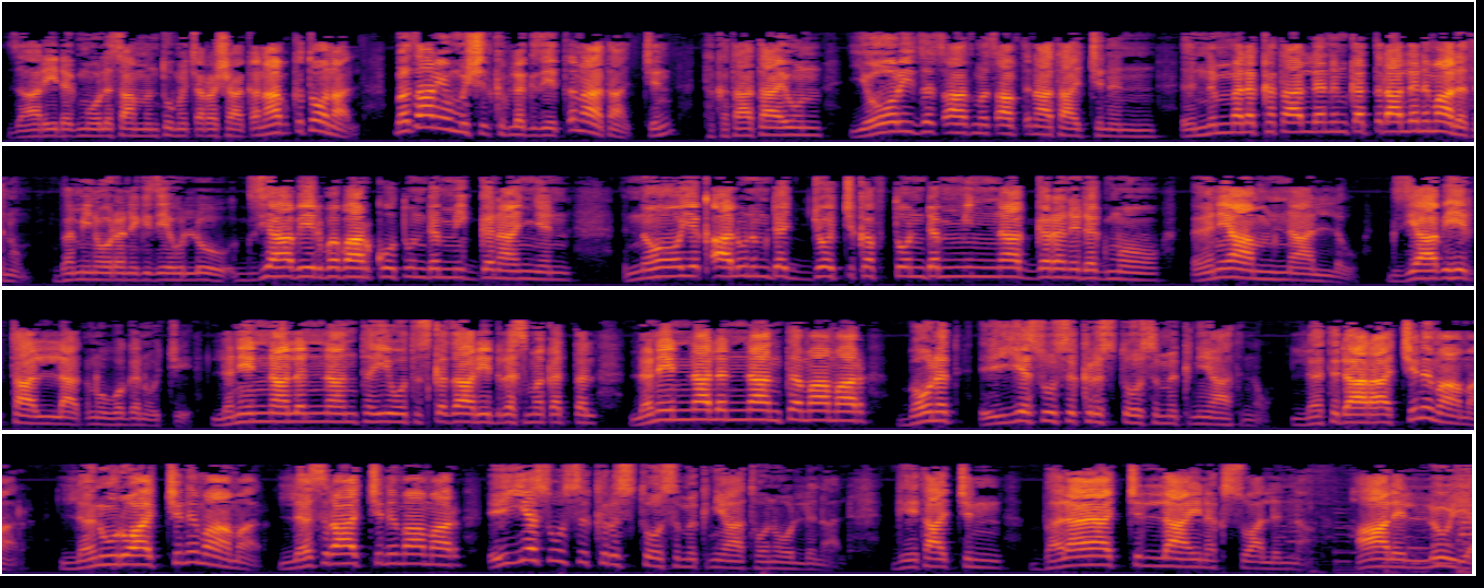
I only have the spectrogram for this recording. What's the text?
ዛሬ ደግሞ ለሳምንቱ መጨረሻ ቀን አብቅቶናል። በዛሬው ምሽት ክፍለ ጊዜ ጥናታችን ተከታታዩን የኦሪት ዘጸአት መጽሐፍ ጥናታችንን እንመለከታለን እንቀጥላለን ማለት ነው። በሚኖረን ጊዜ ሁሉ እግዚአብሔር በባርኮቱ እንደሚገናኘን እነሆ የቃሉንም ደጆች ከፍቶ እንደሚናገረን ደግሞ እኔ አምናለሁ እግዚአብሔር ታላቅ ነው ወገኖቼ። ለእኔና ለእናንተ ሕይወት እስከ ዛሬ ድረስ መቀጠል ለእኔና ለእናንተ ማማር በእውነት ኢየሱስ ክርስቶስ ምክንያት ነው። ለትዳራችን ማማር ለኑሮአችን ማማር ለሥራችን ማማር ኢየሱስ ክርስቶስ ምክንያት ሆኖልናል። ጌታችን በላያችን ላይ ነግሷልና ሃሌሉያ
